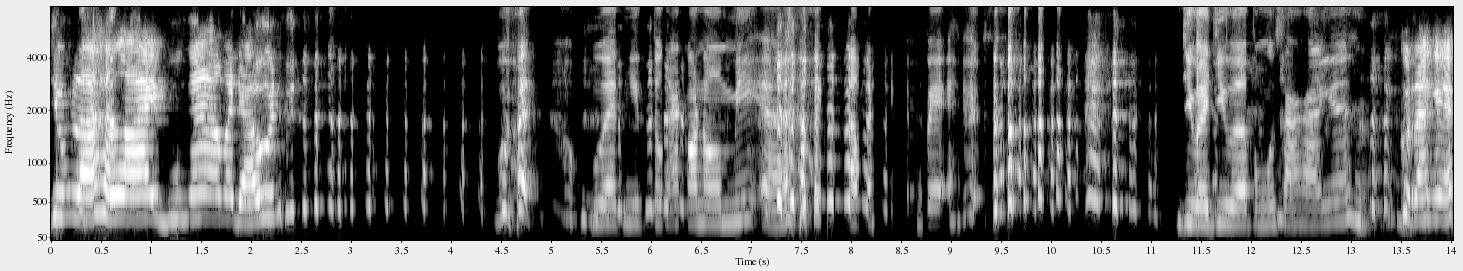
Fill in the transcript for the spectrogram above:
jumlah helai bunga sama daun. buat buat ngitung ekonomi ya, apa DP. Jiwa-jiwa pengusahanya kurang ya.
